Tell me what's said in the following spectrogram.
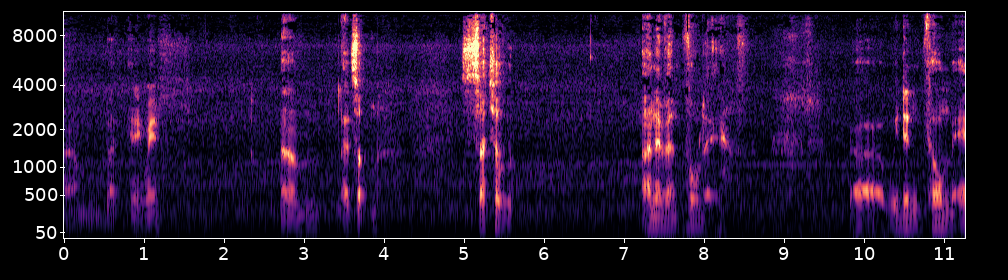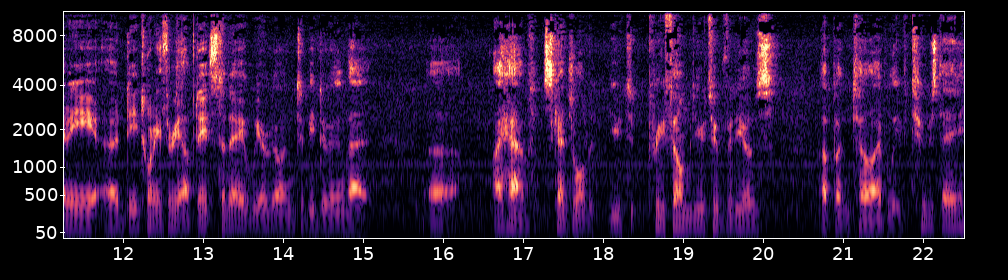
Um, but anyway, um, that's a, such a uneventful day. Uh, we didn't film any uh, D23 updates today. We are going to be doing that uh, I have scheduled YouTube pre-filmed YouTube videos up until I believe Tuesday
